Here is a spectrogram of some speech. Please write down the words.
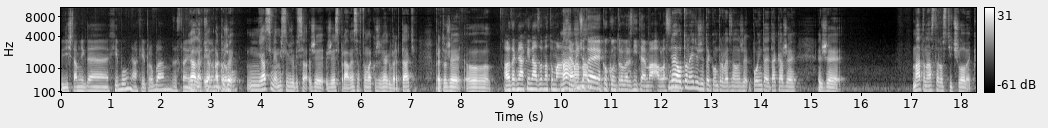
Vidíš tam někde chybu, nějaký problém ze strany Ja, ne, ja, nebo akože, mm, ja si nemyslím, že, by sa, že, že je správne sa v tom akože nejak vrtať, pretože uh, Ale tak nějaký názor na to máš? Mám, Já mám, vím, že to mám. je jako kontroverzní téma a vlastně... Ne, o to nejde, že to je kontroverzálne, že pointa je taká, že, že má to na starosti človek,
